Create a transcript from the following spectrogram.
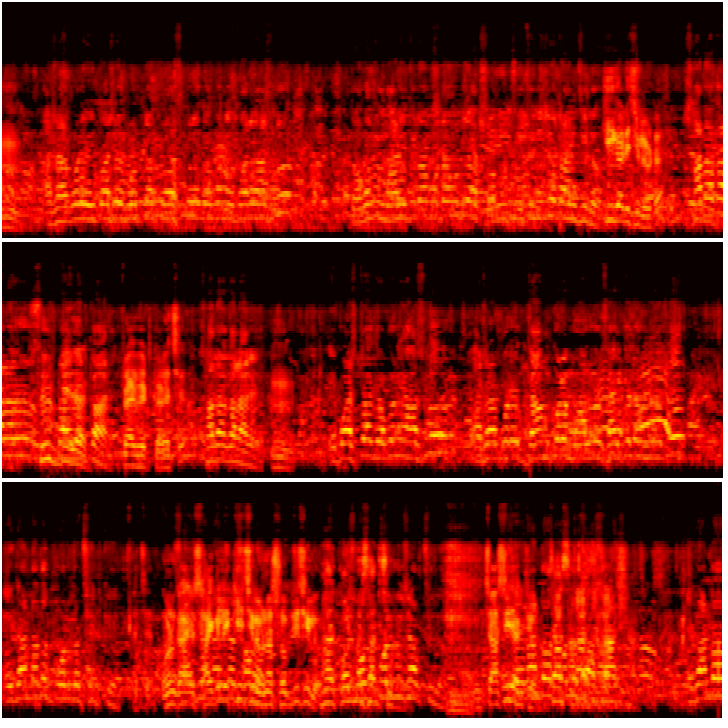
হুম। আসার পরে এই পাশে রোডটা ক্রস করে যখন এপারে আসলো তখন মারুতিটা মোটামুটি একশো তিরিশে টানছিল। কি গাড়ি ছিল ওটা? সাদা কালারের প্রাইভেট কার প্রাইভেট কার আছে সাদা কালারের। এই পাশটা যখনই আসলো আসার পরে দাম করে মারলো সাইকেলে নিয়েছে এইখানটাতে পড়ল ছিটকে। আচ্ছা ওনার গাড়ি সাইকেলে কি ছিল? ওনার সবজি ছিল? হ্যাঁ কলমি শাক কলমি শাক ছিল। চাষি একজন। এখানটা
